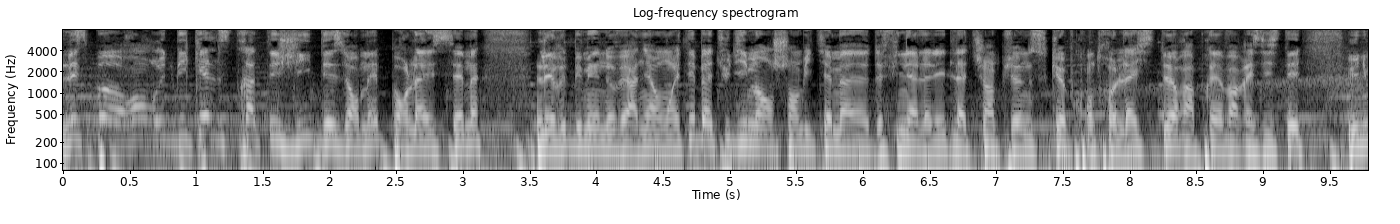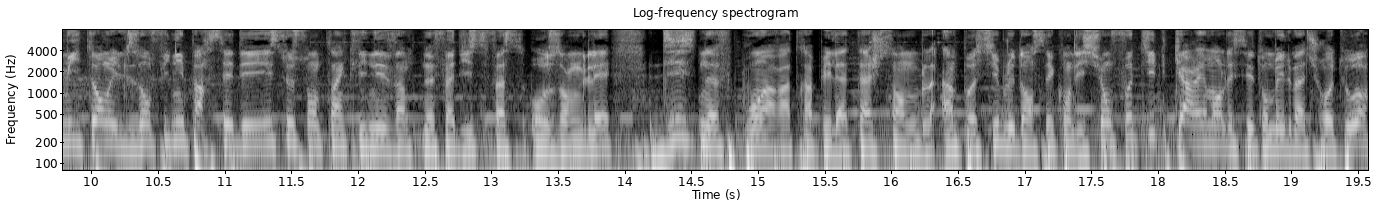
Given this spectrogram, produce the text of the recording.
Les sports en rugby, quelle stratégie désormais pour l'ASM Les rugbymen auvergnats ont été battus dimanche en huitième de finale allée de la Champions Cup contre Leicester après avoir résisté une mi-temps. Ils ont fini par céder et se sont inclinés 29 à 10 face aux Anglais. 19 points à rattraper. La tâche semble impossible dans ces conditions. Faut-il carrément laisser tomber le match retour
